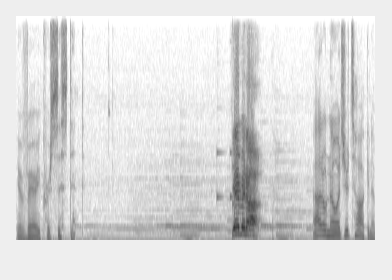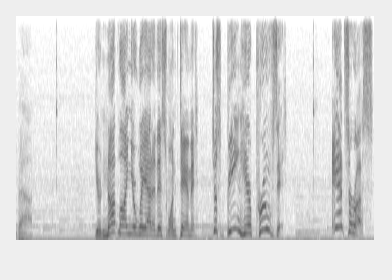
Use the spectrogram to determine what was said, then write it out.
You're very persistent. Give it up! I don't know what you're talking about. You're not lying your way out of this one, damn it! Just being here proves it! Answer us!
